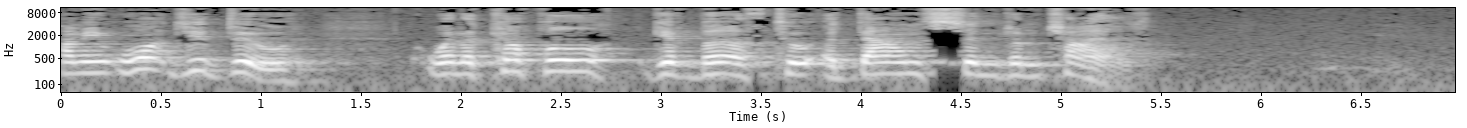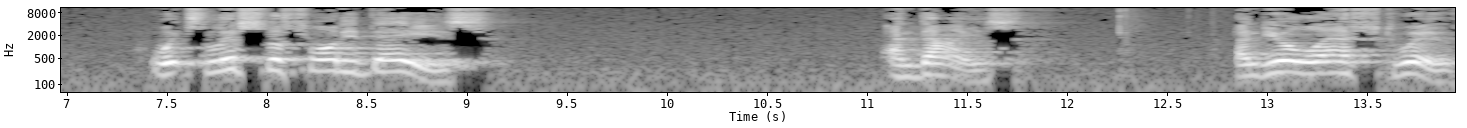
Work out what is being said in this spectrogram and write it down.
I mean, what do you do when a couple give birth to a Down syndrome child, which lives for 40 days and dies, and you're left with,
